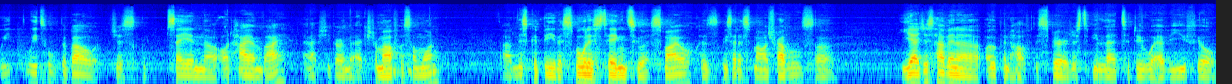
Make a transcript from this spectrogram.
We, we talked about just saying the odd hi and bye and actually going the extra mile for someone. Um, this could be the smallest thing to a smile because we said a smile travels. So, yeah, just having an open heart for the Spirit just to be led to do whatever you feel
